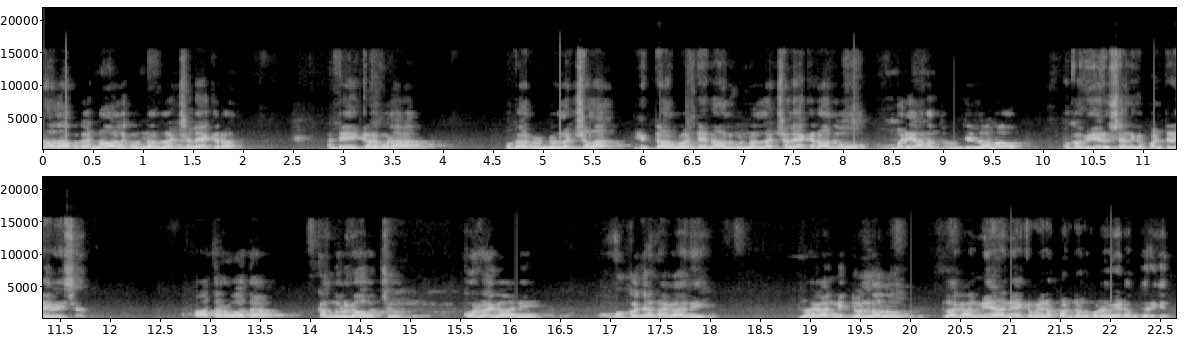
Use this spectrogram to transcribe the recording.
దాదాపుగా నాలుగున్నర లక్షల ఎకరాలు. అంటే ఇక్కడ కూడా ఒక రెండు లక్షల హెక్టార్లు అంటే నాలుగున్నర లక్షల ఎకరాలు ఉమ్మడి అనంతపురం జిల్లాలో ఒక వేరుశనగ పంటనే వేశారు. ఆ తర్వాత కందులు కావచ్చు కొర్ర కానీ మొక్కజొన్న కానీ ఇలా కానీ జొన్నలు ఇలాగ అన్ని అనేకమైన పంటలు కూడా వేయడం జరిగింది.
